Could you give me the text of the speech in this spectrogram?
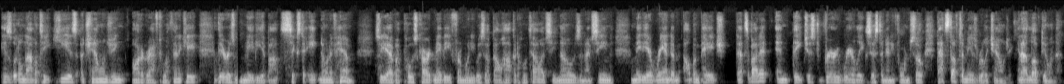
His little novelty, he is a challenging autograph to authenticate. There is maybe about six to eight known of him. So you have a postcard maybe from when he was a bellhop at a hotel. I've seen those, and I've seen maybe a random album page. That's about it. And they just very rarely exist in any form. So that stuff to me is really challenging. And I love doing that.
